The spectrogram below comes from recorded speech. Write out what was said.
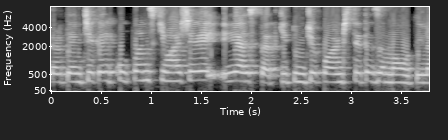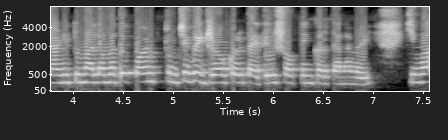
तर त्यांचे काही कुपन्स किंवा असे हे असतात की तुमचे पॉईंट्स तिथे जमा होतील आणि तुम्हाला मग ते पॉईंट तुमचे विड्रॉ करता येतील शॉपिंग करताना वेळी. किंवा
